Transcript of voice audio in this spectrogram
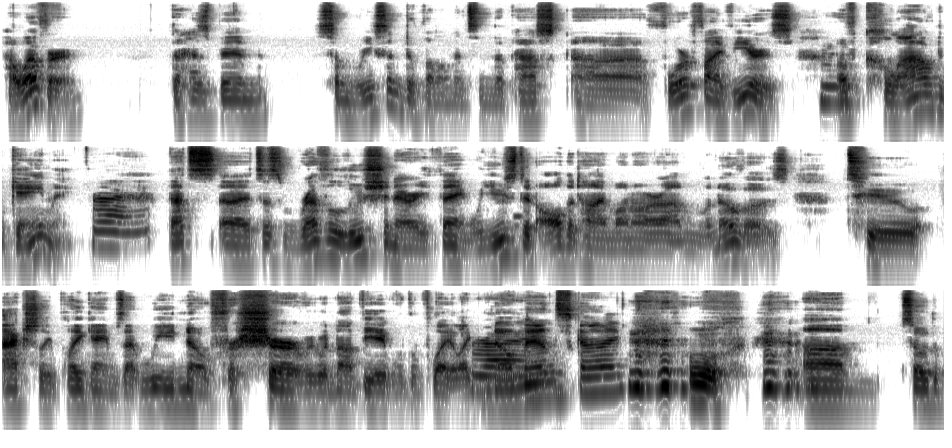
however, there has been some recent developments in the past uh, four or five years Hmm, of cloud gaming. right. That's uh, it's this revolutionary thing. We used it all the time on our um, Lenovo's to actually play games that we know for sure we would not be able to play, like No Man's Sky. Ooh. Um, so the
